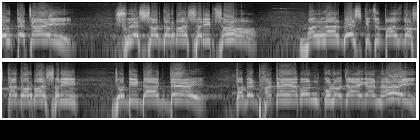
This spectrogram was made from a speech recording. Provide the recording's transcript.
বলতে চাই, সুরেশ্বর দরবার শরীফ সহ বাংলার বেশ কিছু পাঁচ দশটা দরবার শরীফ যদি ডাক দেয় তবে ঢাকায় এমন কোনো জায়গা নাই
